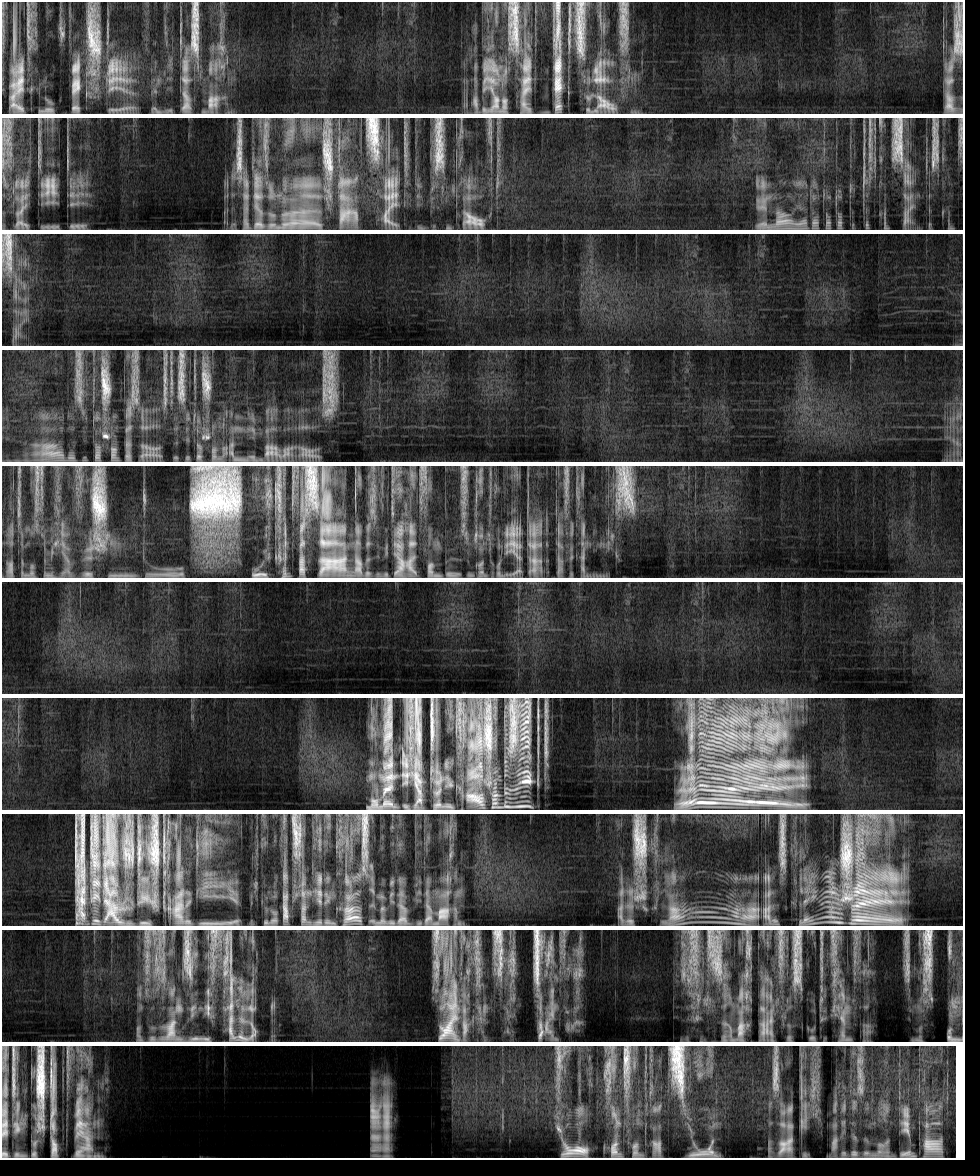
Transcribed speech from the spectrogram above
Ich weit genug wegstehe, wenn sie das machen, dann habe ich auch noch Zeit wegzulaufen. Das ist vielleicht die Idee. Weil das hat ja so eine Startzeit, die ein bisschen braucht. Genau, ja, doch, doch, doch, das kann es sein, das kann es sein. Das sieht doch schon besser aus. Das sieht doch schon annehmbarer raus. Ja, trotzdem musst du mich erwischen, du... Uh, ich könnte was sagen, aber sie wird ja halt vom Bösen kontrolliert. Da, dafür kann die nichts. Moment, ich habe Johnny Carr schon besiegt? Hey! Das ist also die Strategie. Mit genug Abstand hier den Curse immer wieder wieder machen. Alles klar. Alles klar. Und sozusagen sie in die Falle locken. So einfach kann es sein. So einfach. Diese finstere Macht beeinflusst gute Kämpfer. Sie muss unbedingt gestoppt werden. Mhm. Jo, Konfrontation. Was sag ich? Mache ich das jetzt noch in dem Part?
